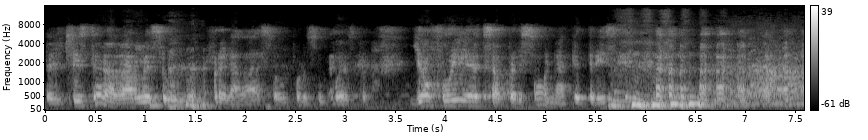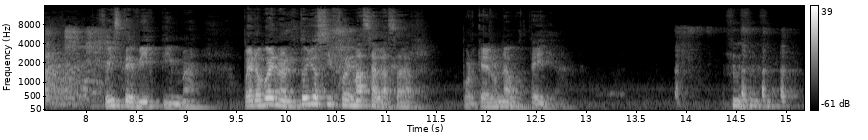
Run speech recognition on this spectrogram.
El chiste era darle su buen fregadazo, por supuesto. Yo fui esa persona, qué triste. Fuiste víctima. Pero bueno, el tuyo sí fue más al azar, porque era una botella.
